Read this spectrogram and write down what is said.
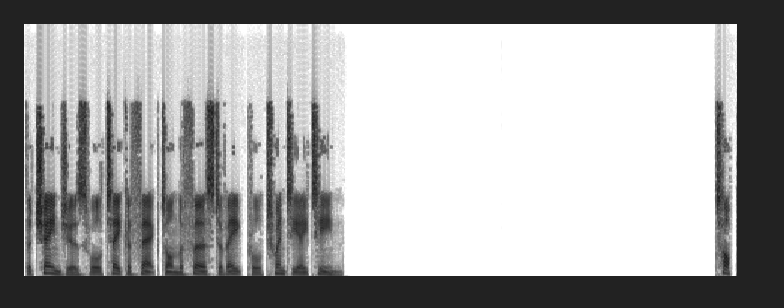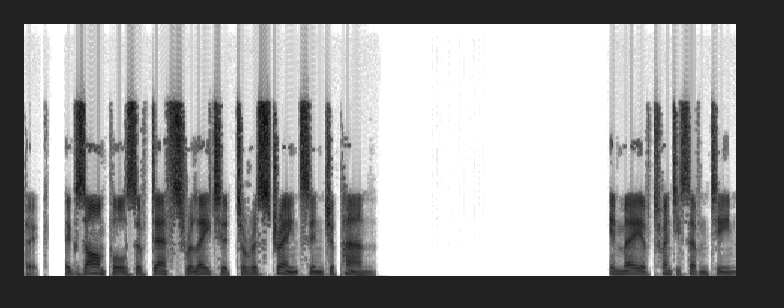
The changes will take effect on 1 April 2018. Examples of deaths related to restraints in Japan In May of 2017,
